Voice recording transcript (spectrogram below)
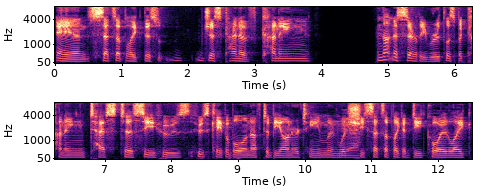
and sets up like this just kind of cunning not necessarily ruthless but cunning test to see who's who's capable enough to be on her team in which Yeah. she sets up like a decoy like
